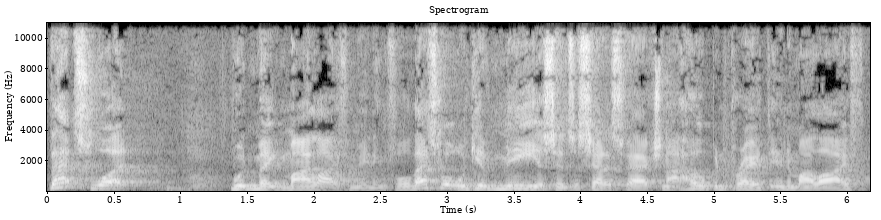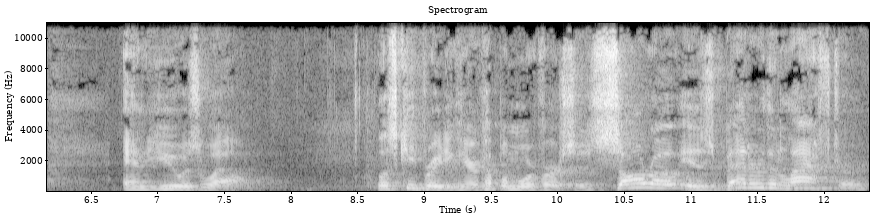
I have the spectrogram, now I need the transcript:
That's what would make my life meaningful. That's what would give me a sense of satisfaction, I hope and pray at the end of my life, and you as well. Let's keep reading here, a couple more verses. Sorrow is better than laughter,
